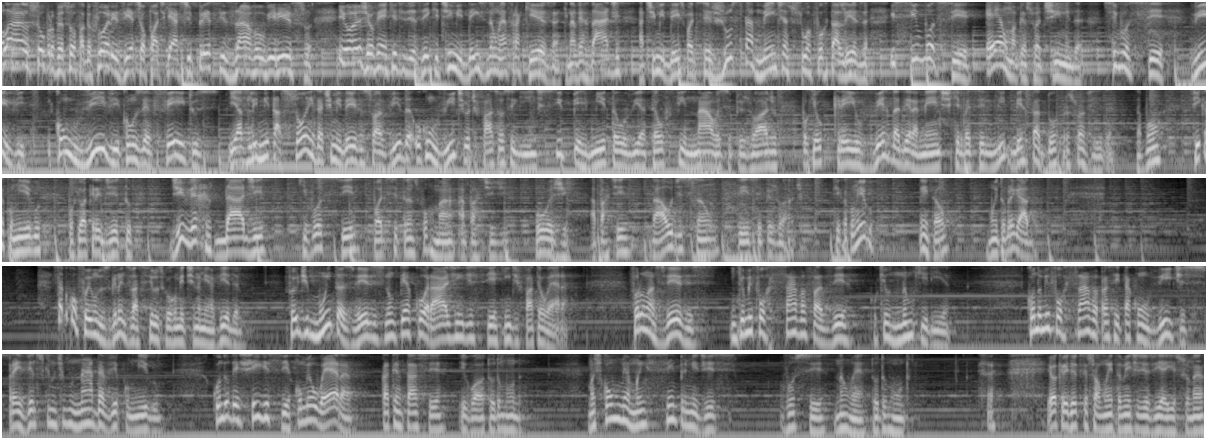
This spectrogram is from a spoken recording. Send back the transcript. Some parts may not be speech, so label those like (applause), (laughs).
Olá, eu sou o professor Fábio Flores e esse é o podcast Precisava Ouvir Isso. E hoje eu venho aqui te dizer que timidez não é fraqueza, que na verdade a timidez pode ser justamente a sua fortaleza. E se você é uma pessoa tímida, se você vive e convive com os efeitos e as limitações da timidez da sua vida, o convite que eu te faço é o seguinte: se permita ouvir até o final esse episódio, porque eu creio verdadeiramente que ele vai ser libertador para sua vida, tá bom? Fica comigo, porque eu acredito de verdade que você pode se transformar a partir de hoje, a partir da audição desse episódio. Fica comigo? Então, muito obrigado. Sabe qual foi um dos grandes vacilos que eu cometi na minha vida? Foi o de muitas vezes não ter a coragem de ser quem de fato eu era. Foram as vezes em que eu me forçava a fazer o que eu não queria. Quando eu me forçava para aceitar convites para eventos que não tinham nada a ver comigo. Quando eu deixei de ser como eu era para tentar ser igual a todo mundo. Mas como minha mãe sempre me disse, você não é todo mundo. (laughs) Eu acredito que sua mãe também te dizia isso, né?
